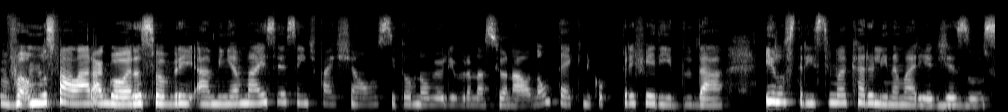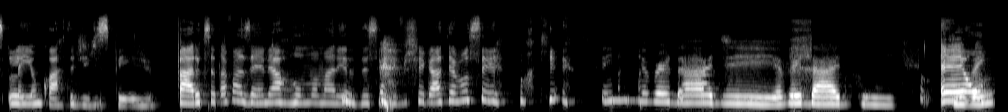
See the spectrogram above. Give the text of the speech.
Vamos falar agora sobre a minha mais recente paixão, se tornou meu livro nacional não técnico preferido da ilustríssima Carolina Maria de Jesus, Leia um Quarto de Despejo. Para o que você está fazendo e arruma a maneira desse livro chegar até você, porque... Sim, é verdade, é verdade. É, um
